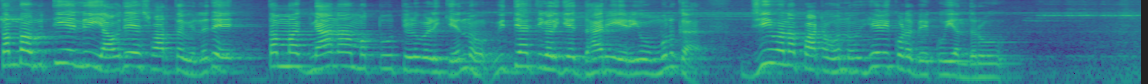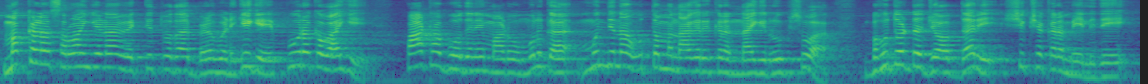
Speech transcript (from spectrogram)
ತಮ್ಮ ವೃತ್ತಿಯಲ್ಲಿ ಯಾವುದೇ ಸ್ವಾರ್ಥವಿಲ್ಲದೆ ತಮ್ಮ ಜ್ಞಾನ ಮತ್ತು ತಿಳುವಳಿಕೆಯನ್ನು ವಿದ್ಯಾರ್ಥಿಗಳಿಗೆ ದಾರಿ ಎರೆಯುವ ಮೂಲಕ ಜೀವನ ಪಾಠವನ್ನು ಹೇಳಿಕೊಡಬೇಕು ಎಂದರು. ಮಕ್ಕಳ ಸರ್ವಾಂಗೀಣ ವ್ಯಕ್ತಿತ್ವದ ಬೆಳವಣಿಗೆಗೆ ಪೂರಕವಾಗಿ ಪಾಠ ಬೋಧನೆ ಮಾಡುವ ಮೂಲಕ ಮುಂದಿನ ಉತ್ತಮ ನಾಗರಿಕರನ್ನಾಗಿ ರೂಪಿಸುವ ಬಹುದೊಡ್ಡ ಜವಾಬ್ದಾರಿ ಶಿಕ್ಷಕರ ಮೇಲಿದೆ.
